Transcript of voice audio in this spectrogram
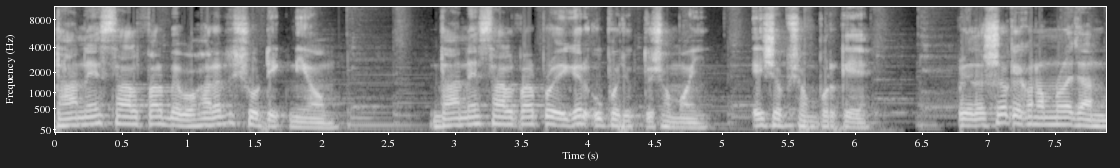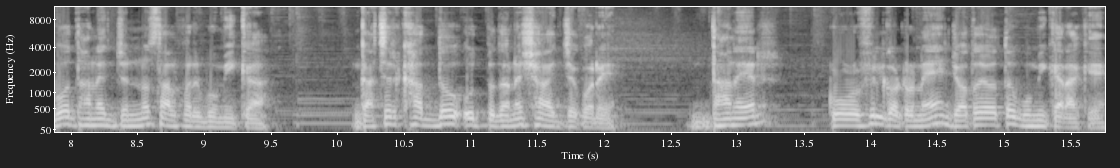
ধানে সালফার ব্যবহারের সঠিক নিয়ম। ধানে সালফার প্রয়োগের উপযুক্ত সময়। এইসব সম্পর্কে। প্রিয় দর্শক, এখন আমরা জানব ধানের জন্য সালফারের ভূমিকা। গাছের খাদ্য উৎপাদনে সাহায্য করে। ধানের ক্লোরোফিল গঠনে যথাযথ ভূমিকা রাখে।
